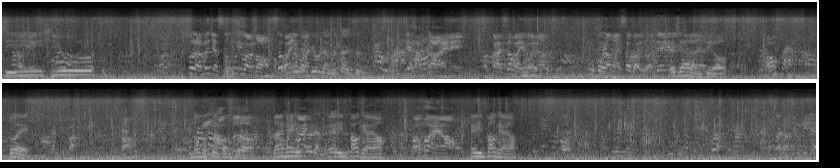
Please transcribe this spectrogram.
琪收。过来要食石目鱼丸无？三百一丸，丢两个袋子。这客家的呢，客家三百一碗啊，我无人买三百一碗，这这虾人丢。好，对，弄个对公车。来，黑林，黑林包起来哦，好买哦，黑林包起来哦。来上兄弟啊，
